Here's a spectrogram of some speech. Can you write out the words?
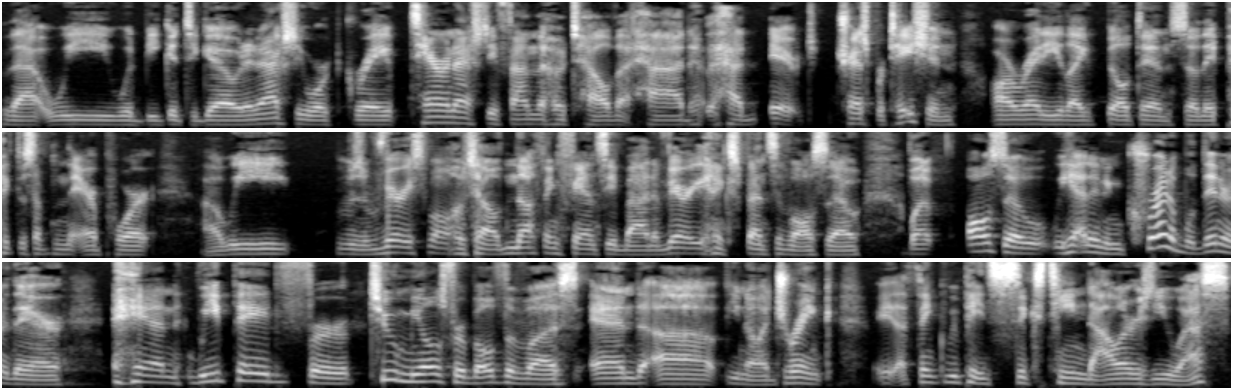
that we would be good to go. And it actually worked great. Taryn actually found the hotel that had had air transportation already like built in. So they picked us up from the airport. Uh, we it was a very small hotel, nothing fancy about it, very inexpensive also. But also, we had an incredible dinner there, and we paid for two meals for both of us and uh, you know a drink. I think we paid sixteen dollars US.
